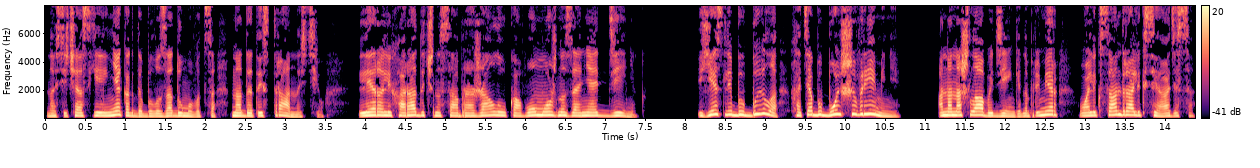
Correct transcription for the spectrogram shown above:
Но сейчас ей некогда было задумываться над этой странностью. Лера лихорадочно соображала, у кого можно занять денег. Если бы было хотя бы больше времени, она нашла бы деньги, например, у Александра Алексиадиса.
